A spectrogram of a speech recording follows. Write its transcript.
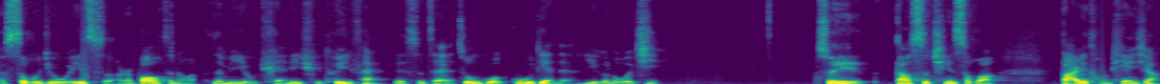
似乎就维持，而暴政的话，人们有权利去推翻。那是在中国古典的一个逻辑。所以当时秦始皇大一统天下，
